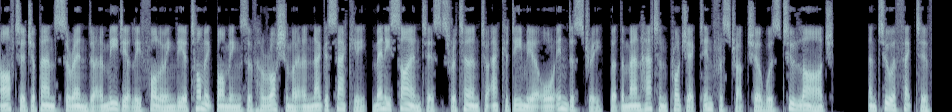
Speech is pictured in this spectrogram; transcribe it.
After Japan's surrender immediately following the atomic bombings of Hiroshima and Nagasaki, many scientists returned to academia or industry, but the Manhattan Project infrastructure was too large—and too effective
